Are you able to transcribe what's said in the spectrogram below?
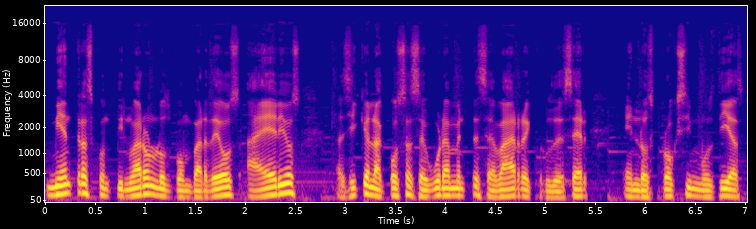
mientras continuaron los bombardeos aéreos. Así que la cosa seguramente se va a recrudecer en los próximos días.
